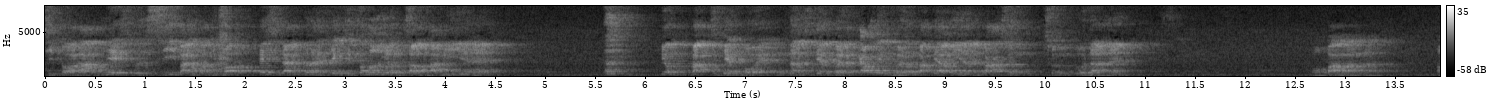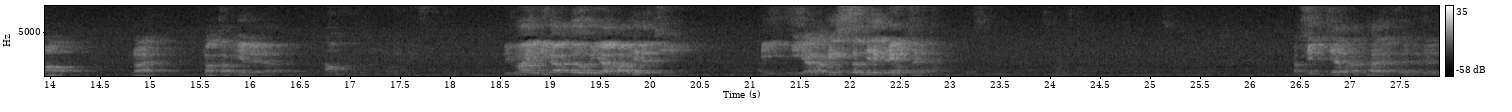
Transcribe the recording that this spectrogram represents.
是大人，迄个时阵四万万箍，迄是咱本来经济做好用糟蹋伊的呢。用百一点倍，毋通一点倍，咱九点倍拢百了伊啊，百啊剩剩骨啊呢。五百万啦，哦，来六十亿的啦。你看伊去到倒位啊，放迄个钱，伊伊安怎去算迄个经济？啊，新疆啊，太出现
